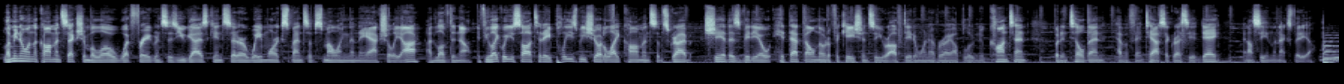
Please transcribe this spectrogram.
Let me know in the comment section below what fragrances you guys consider way more expensive smelling than they actually are. I'd love to know. If you like what you saw today, please be sure to like, comment, subscribe, share this video, hit that bell notification so you're updated whenever I upload new content. But until then, have a fantastic rest of your day, and I'll see you in the next video.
